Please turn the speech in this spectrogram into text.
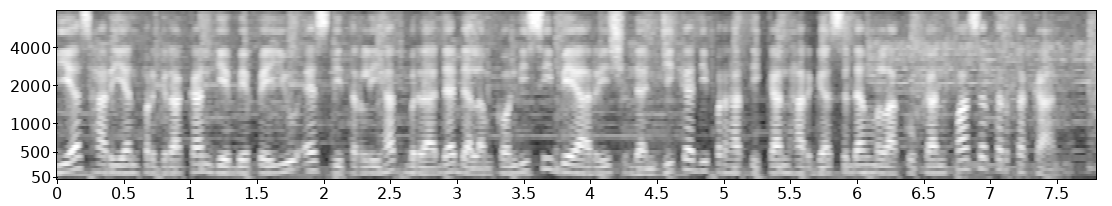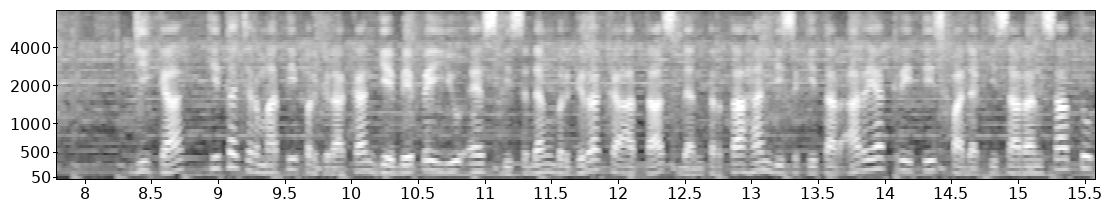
bias harian pergerakan GBP USD terlihat berada dalam kondisi bearish dan jika diperhatikan harga sedang melakukan fase tertekan. Jika kita cermati pergerakan GBP USD sedang bergerak ke atas dan tertahan di sekitar area kritis pada kisaran 1,37904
